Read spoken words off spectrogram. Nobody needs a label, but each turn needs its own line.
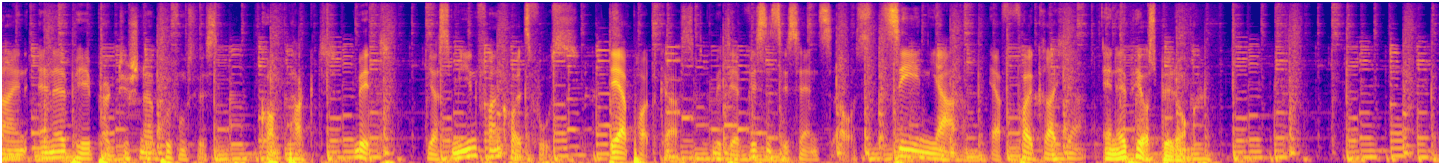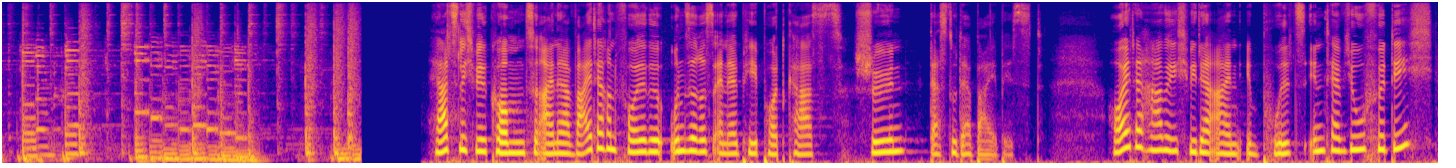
Dein NLP Practitioner Prüfungswissen. Kompakt mit Jasmin Frank Holzfuß. Der Podcast mit der Wissensessenz aus zehn Jahren erfolgreicher NLP-Ausbildung.
Herzlich willkommen zu einer weiteren Folge unseres NLP-Podcasts. Schön, dass du dabei bist. Heute habe ich wieder ein Impulsinterview für dich,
